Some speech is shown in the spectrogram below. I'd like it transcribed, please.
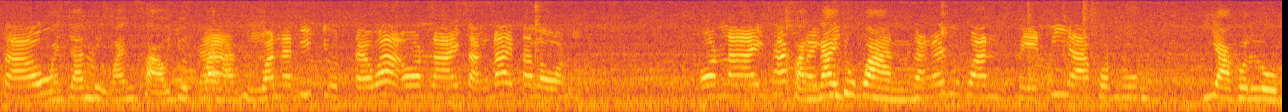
เสาร์วันจันทร์ถึงวันเสาร์หยุดวันอาทิตย์วันอาทิตย์หยุดแต่ว่าออนไลน์สั่งได้ตลอด ออนไลน์ทักสั่งไปได้ทุกวัน สั่งได้ทุกวันเพจพี่ยาคนรุม พี่ยาคนลุม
